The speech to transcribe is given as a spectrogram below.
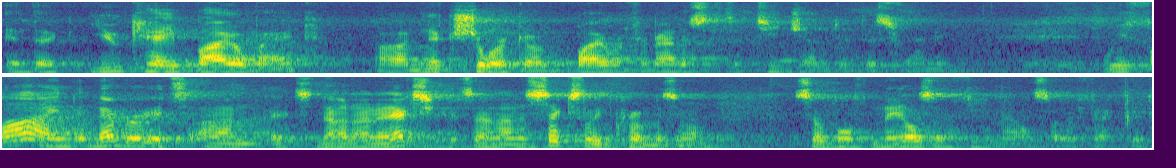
in the UK Biobank, uh, Nick Schork, a bioinformaticist at TGen, did this for me. We find, remember, it's on, it's not on an X, it's on a sex-linked chromosome, so both males and females are affected.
